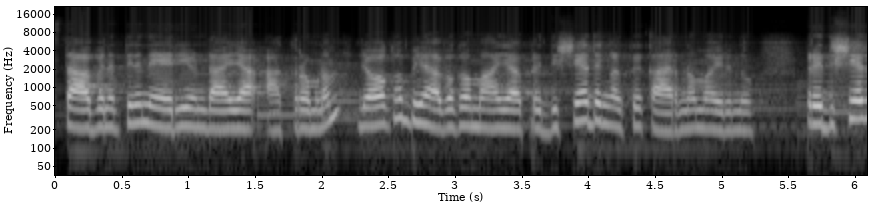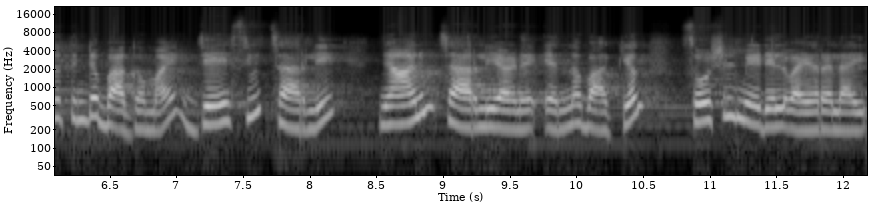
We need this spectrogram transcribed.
സ്ഥാപനത്തിന് നേരെയുണ്ടായ ആക്രമണം ലോകവ്യാപകമായ പ്രതിഷേധങ്ങൾക്ക് കാരണമായിരുന്നു. പ്രതിഷേധത്തിന്റെ ഭാഗമായി യു ചാർലി ഞാനും ചാർലിയാണ് എന്ന വാക്യം സോഷ്യൽ മീഡിയയിൽ വൈറലായി.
